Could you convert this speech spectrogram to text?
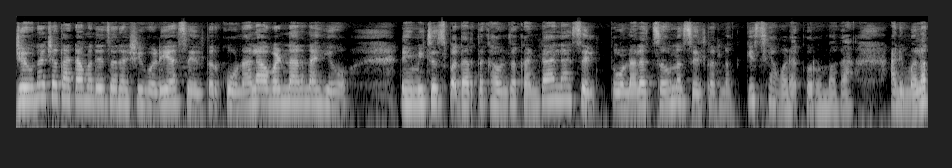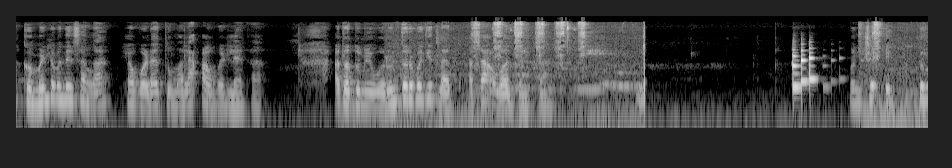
जेवणाच्या ताटामध्ये जर अशी वडी असेल तर कोणाला आवडणार नाही हो? नेहमीचेच पदार्थ खाऊन जर कंटाळा आला असेल तोंडाला चव नसेल तर नक्कीच ह्या वड्या करून बघा. आणि मला कमेंटमध्ये सांगा ह्या वड्या तुम्हाला आवडल्या का? आता तुम्ही वरून तर बघितलात आता आवाज ऐका म्हणजे एकदम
